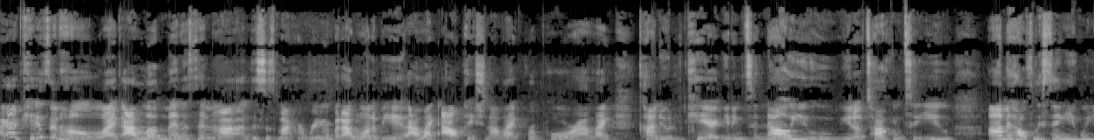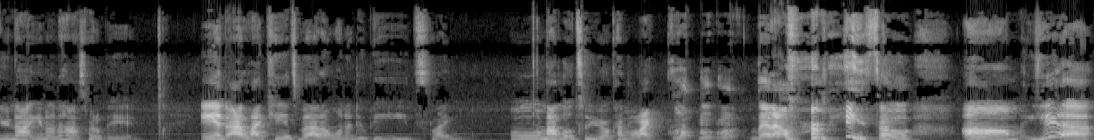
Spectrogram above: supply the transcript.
I got kids at home. Like I love medicine and I, this is my career, but I want to be, I like outpatient. I like rapport. I like continuity of care, getting to know you, you know, talking to you, um, and hopefully seeing you when you're not, you know, in a hospital bed. And I like kids, but I don't want to do peds. Like mm, my little two-year-old kind of like that out for me. So, um, yeah.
